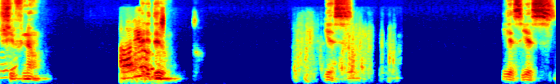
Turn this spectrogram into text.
Shifna Haridev. Yes Yes, yes.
